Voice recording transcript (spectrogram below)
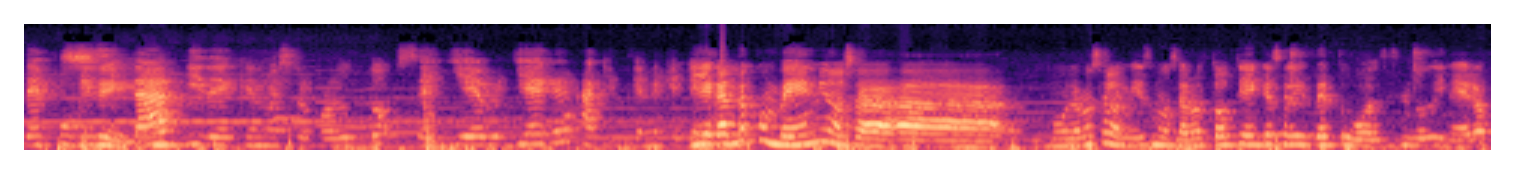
de publicitar y de que nuestro producto se lleve, llegue a quien tiene que llegar. llegando a convenios, a, volvemos a lo mismo, o sea, no todo tiene que salir de tu bolsa haciendo dinero.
